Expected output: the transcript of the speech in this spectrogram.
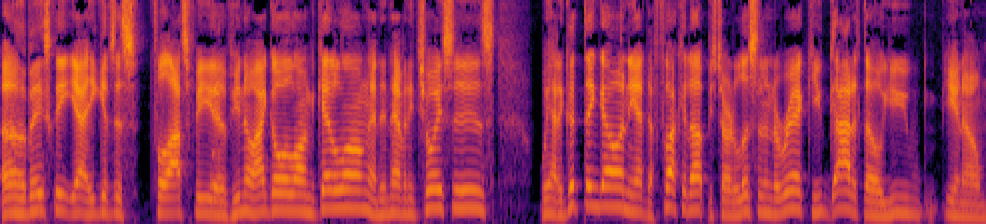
Uh, basically, yeah, he gives this philosophy of, you know, I go along to get along. I didn't have any choices. We had a good thing going. You had to fuck it up. You started listening to Rick. You got it though. You, you know,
